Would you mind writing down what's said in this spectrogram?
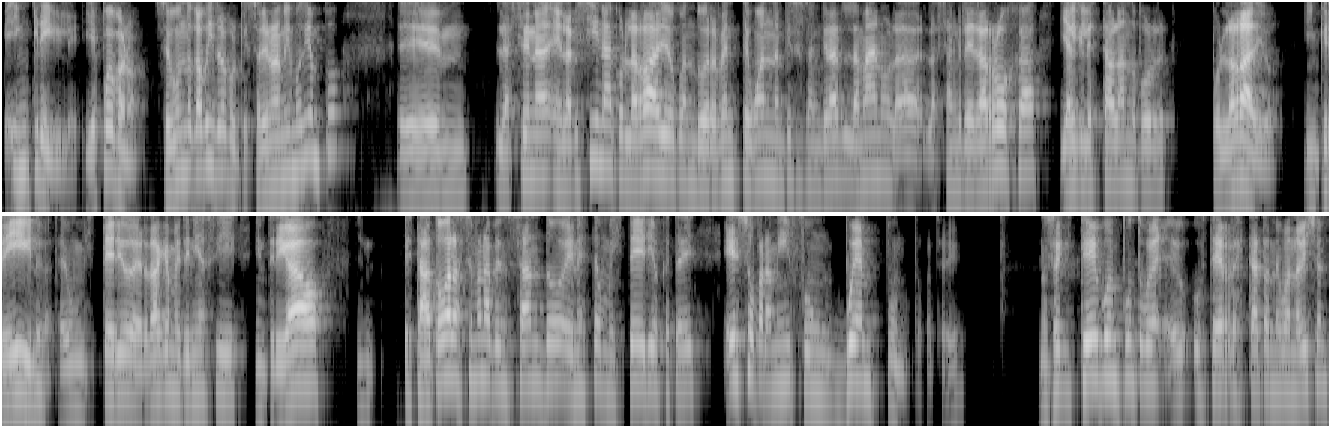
increíble. Y después, bueno, segundo capítulo, porque salieron al mismo tiempo, eh, la escena en la piscina con la radio, cuando de repente Wanda empieza a sangrar la mano, la, la sangre era roja, y alguien le está hablando por, por la radio. Increíble, ¿cachai? Un misterio de verdad que me tenía así intrigado. Estaba toda la semana pensando en estos misterios, ¿cachai? Eso para mí fue un buen punto, ¿cachai? No sé qué buen punto eh, ustedes rescatan de WandaVision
